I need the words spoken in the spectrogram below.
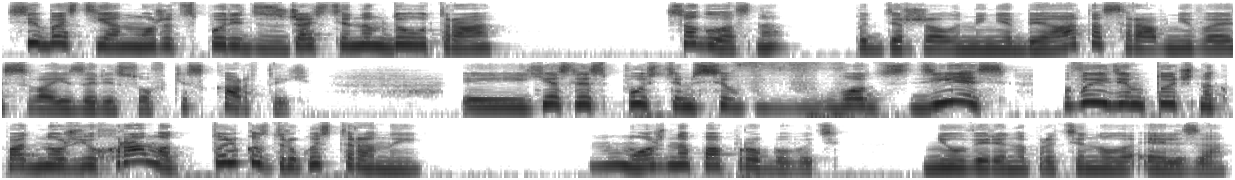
Себастьян может спорить с Джастином до утра». «Согласна», — поддержала меня Биата, сравнивая свои зарисовки с картой. И если спустимся вот здесь, выйдем точно к подножью храма, только с другой стороны. Можно попробовать, неуверенно протянула Эльза.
